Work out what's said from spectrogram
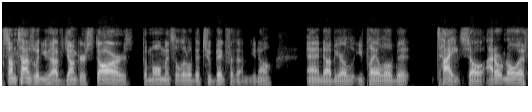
sometimes when you have younger stars, the moment's a little bit too big for them, you know, and um, you're you play a little bit tight. So I don't know if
